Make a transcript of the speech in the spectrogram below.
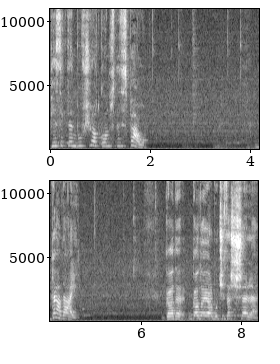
piesek ten był w środku, on wtedy spał. Gadaj! Gadaj, gadaj albo cię zastrzelę.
